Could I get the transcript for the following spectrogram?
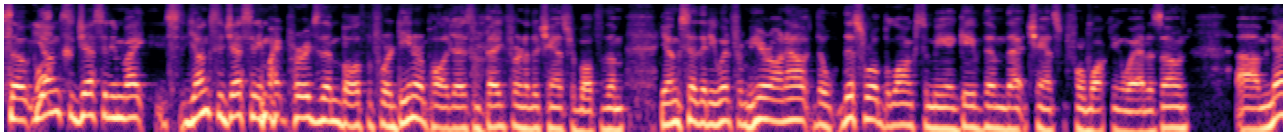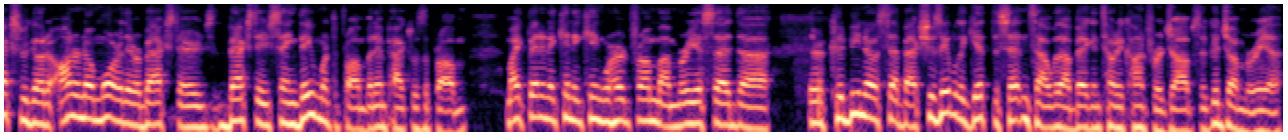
So Young suggested he might Young suggested he might purge them both before Deaner apologized and begged for another chance for both of them. Young said that he went from here on out, the, this world belongs to me, and gave them that chance before walking away on his own. Um, next, we go to Honor No More. They were backstage, backstage saying they weren't the problem, but Impact was the problem. Mike Bennett and Kenny King were heard from. Uh, Maria said uh, there could be no setback. She was able to get the sentence out without begging Tony Khan for a job. So good job, Maria.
